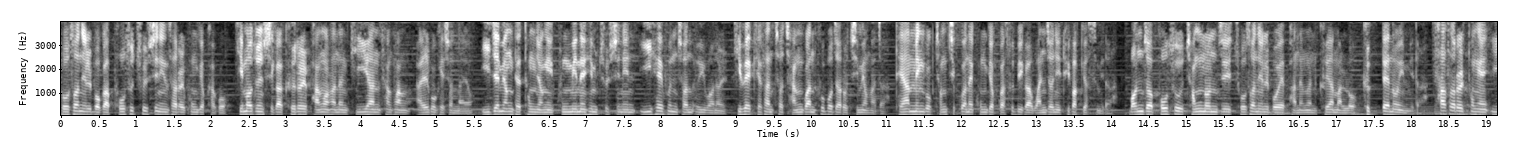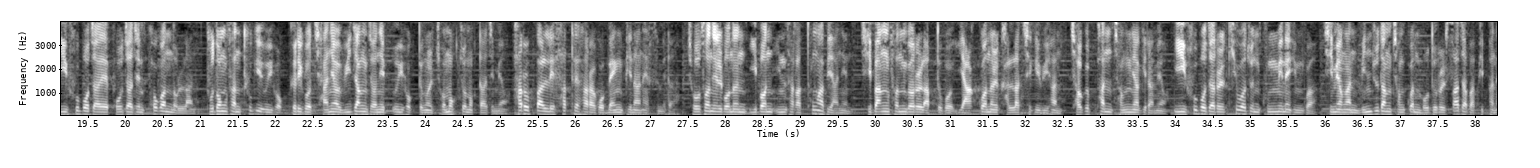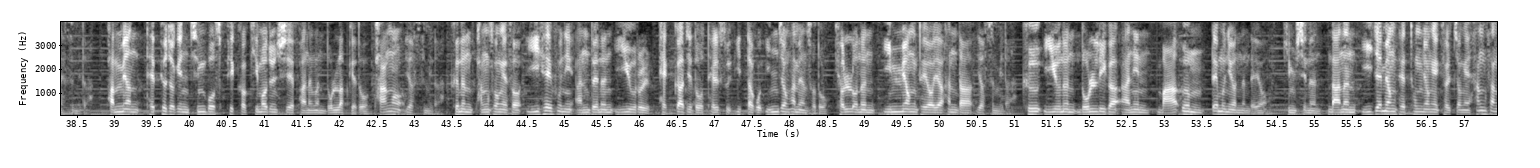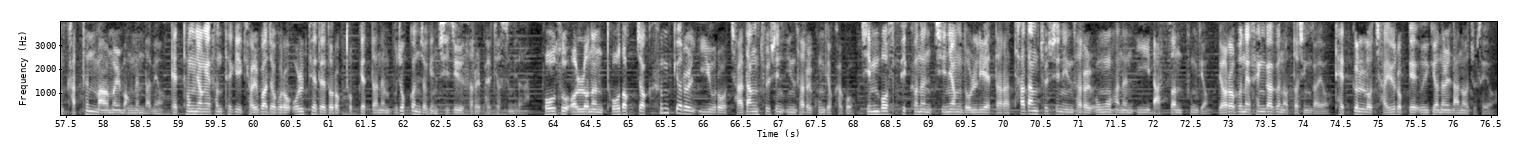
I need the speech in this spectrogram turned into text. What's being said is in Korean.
조선일보가 보수 출신 인사를 공격하고 김어준 씨가 그를 방어하는 기이한 상황 알고 계셨나요? 이재명 대통령이 국민의힘 출신인 이해훈 전 의원을 기획계산처 장관 후보자로 지명하자 대한민국 정치권의 공격과 수비가 완전히 뒤바뀌었습니다. 먼저 보수 정론지 조선일보의 반응은 그야말로 극대노입니다. 사설을 통해 이 후보자의 보좌진 폭언 논란, 부동산 투기 의혹, 그리고 자녀 위장 전입 의혹 등을 조목조목 따지며 하루빨리 사퇴하라고 맹비난했습니다. 조선일보는 이번 인사가 통합이 아닌 지방선거를 앞두고 야권을 갈라치기 위한 저급한 정략이라며 이 후보자를 키워준 국민의힘과 지명한 민주당 정권 모두를 싸잡아 비판했습니다. 반면 대표적인 진보 스피커 김어준 씨의 반응은 놀랍게도 방어였습니다. 그는 방송에서 이해훈이 안 되는 이유를 100가지도 될 수 있다고 인정하면서도 결론은 임명되어야 한다였습니다. 그 이유는 논리가 아닌 마음 때문이었는데요. 김 씨는 나는 이재명 대통령의 결정에 항상 같은 마음을 먹는다며 대통령의 선택이 결과적으로 옳게 되도록 돕겠다는 무조건적인 지지 의사를 밝혔습니다. 보수 언론은 도덕적 흠결을 이유로 자당 출신 인사를 공격하고 진보 스피커는 진영 논리에 따라 타당 출신 인사를 옹호하는 이 낯선 풍경. 여러분의 생각은 어떠신가요? 댓글로 자유롭게 의견을 나눠주세요.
